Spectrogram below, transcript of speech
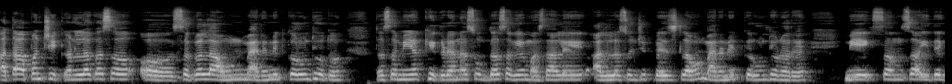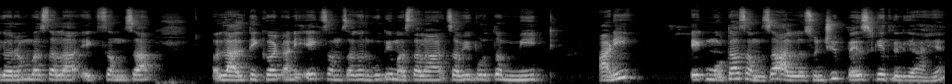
आता आपण चिकनला कसं सगळं लावून मॅरिनेट करून ठेवतो. तसं मी या खेकड्यांनासुद्धा सगळे मसाले आलं लसूणची पेस्ट लावून मॅरिनेट करून ठेवणार आहे. मी एक चमचा इथे गरम मसाला एक चमचा लाल तिखट आणि एक चमचा घरगुती मसाला चवीपुरतं मीठ आणि एक मोठा चमचा आलं लसूणची पेस्ट घेतलेली आहे.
